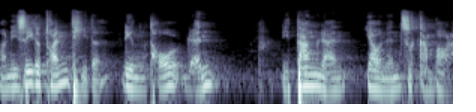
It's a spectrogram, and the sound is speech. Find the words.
啊，你是一个团体的领头人，你当然要能治刚暴了。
